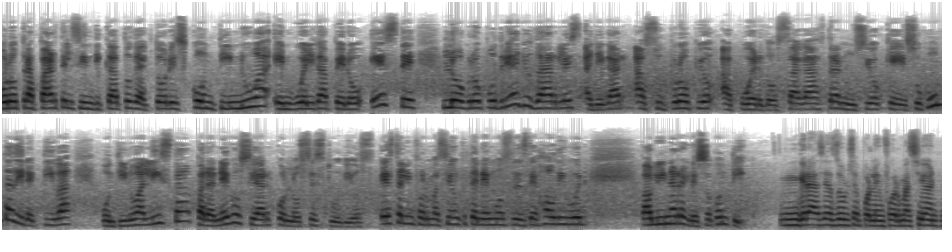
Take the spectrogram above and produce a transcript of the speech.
Por otra parte, el sindicato de actores continúa en huelga, pero este logro podría ayudarles a llegar a su propio acuerdo. Sagastra anunció que su junta directiva continúa lista para negociar con los estudios. Esta es la información que tenemos desde Hollywood. Paulina, regreso contigo. Gracias, Dulce, por la información.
